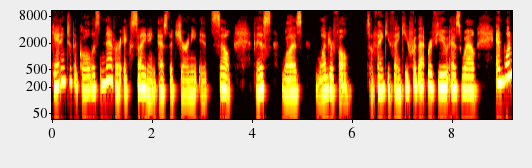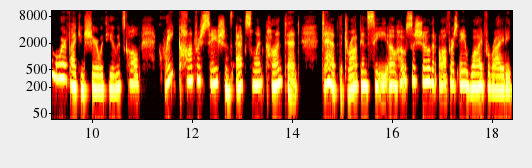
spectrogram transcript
Getting to the goal is never exciting as the journey itself. This was wonderful. So thank you. Thank you for that review as well. And one more, if I can share with you, it's called Great Conversations, Excellent Content. Deb, the drop in CEO, hosts a show that offers a wide variety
